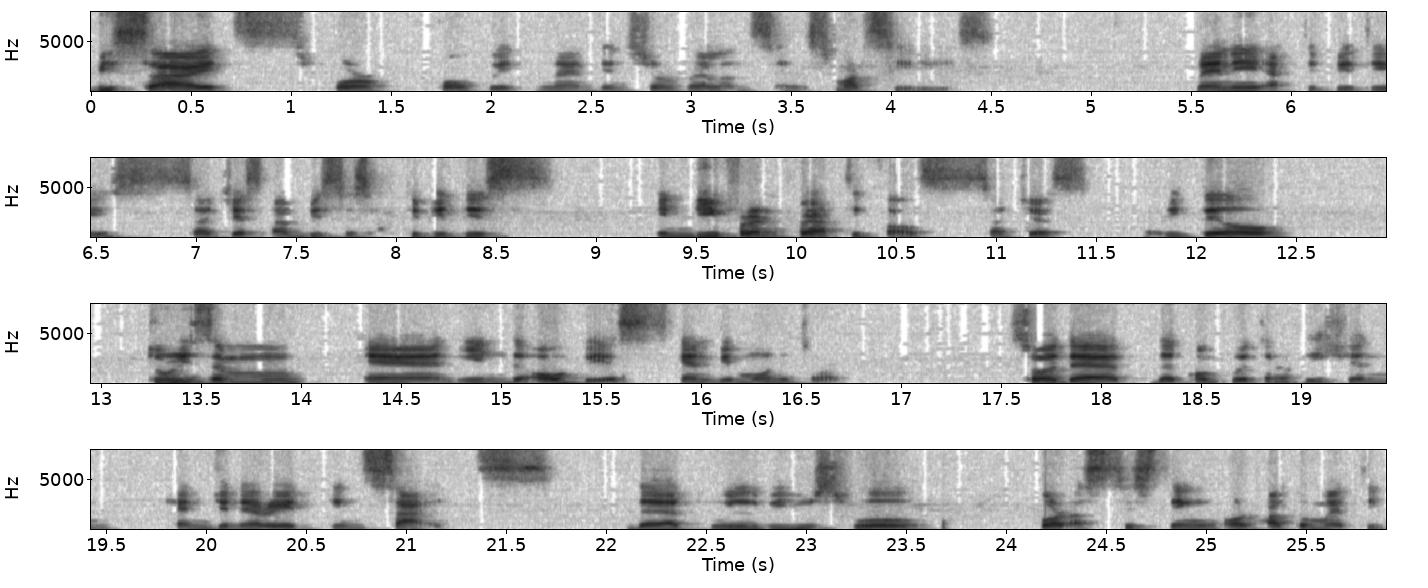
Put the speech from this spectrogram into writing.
Besides for COVID-19 surveillance and smart cities, many activities such as business activities in different verticals such as retail, tourism, and in the office can be monitored so that the computer vision can generate insights that will be useful for assisting or automatic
